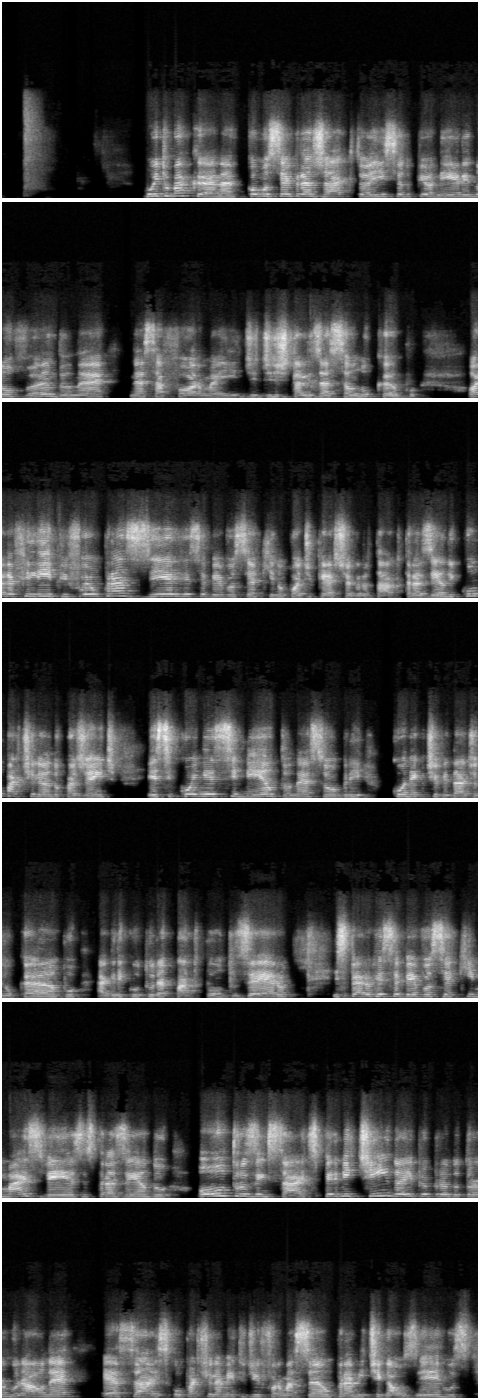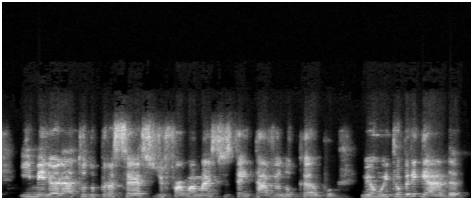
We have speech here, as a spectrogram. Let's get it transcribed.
Muito bacana. Como sempre, a Jacto aí sendo pioneira, inovando né, nessa forma aí de digitalização no campo. Olha, Felipe, foi um prazer receber você aqui no podcast Agrotaco, trazendo e compartilhando com a gente esse conhecimento né, sobre conectividade no campo, agricultura 4.0. Espero receber você aqui mais vezes, trazendo outros insights, permitindo aí para o produtor rural né, essa, esse compartilhamento de informação para mitigar os erros e melhorar todo o processo de forma mais sustentável no campo. Meu muito obrigada.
